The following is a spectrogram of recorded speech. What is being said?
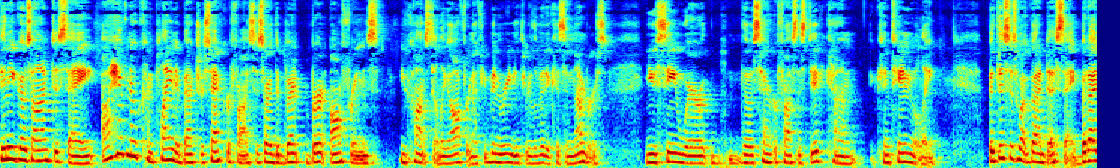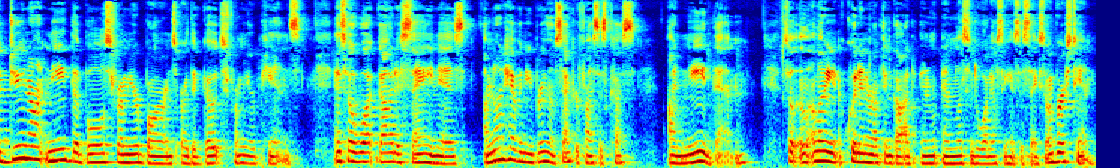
Then he goes on to say, I have no complaint about your sacrifices or the burnt offerings you constantly offer. Now, if you've been reading through Leviticus and Numbers, you see where those sacrifices did come continually. But this is what God does say. But I do not need the bulls from your barns or the goats from your pens. And so what God is saying is, I'm not having you bring those sacrifices because I need them. So let me quit interrupting God and, and listen to what else he has to say. So in verse 10,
